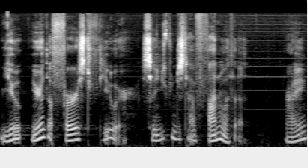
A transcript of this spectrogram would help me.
You you're the first viewer, so you can just have fun with it, right?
